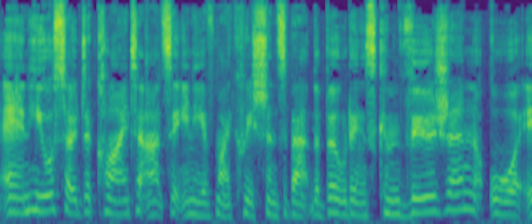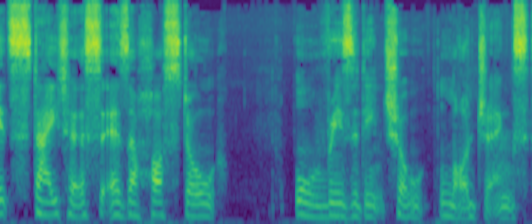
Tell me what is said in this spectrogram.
And he also declined to answer any of my questions about the building's conversion or its status as a hostel or residential lodgings.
